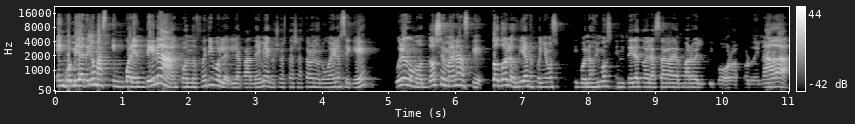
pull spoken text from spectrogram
En, mira, te digo más, en cuarentena, cuando fue tipo la, la pandemia, que yo hasta, ya estaba en Uruguay, no sé qué, hubo como dos semanas que todos los días nos poníamos, tipo, nos vimos entera toda la saga de Marvel, tipo, or- ordenada.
